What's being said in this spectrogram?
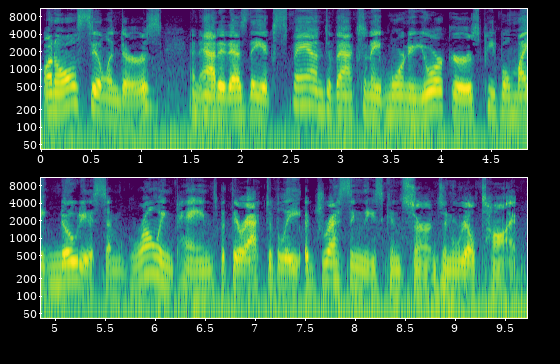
on all cylinders and added as they expand to vaccinate more New Yorkers, people might notice some growing pains, but they're actively addressing these concerns in real time.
